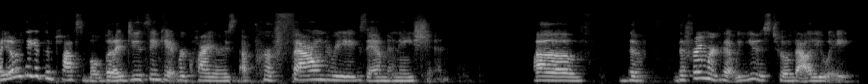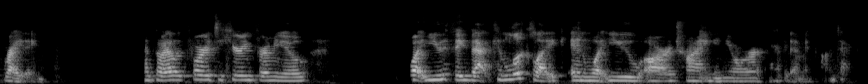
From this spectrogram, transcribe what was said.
I don't think it's impossible, but I do think it requires a profound reexamination of the, the framework that we use to evaluate writing. And so I look forward to hearing from you what you think that can look like and what you are trying in your academic context.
